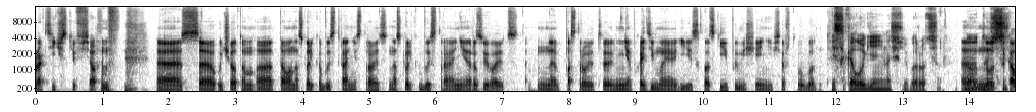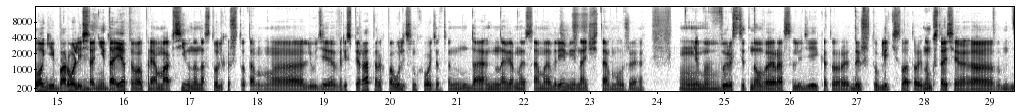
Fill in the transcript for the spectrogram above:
практически все. Э, с учетом э, того, насколько быстро они строятся, насколько быстро они развиваются, там, построят необходимые и складские помещения, и все что угодно. И с экологией они начали бороться. Ну, ну есть... с экологией боролись они до этого прямо активно настолько, что там люди в респираторах по улицам ходят. Ну да, наверное, самое время, иначе там уже вырастет новая раса людей, которые дышат углекислотой. Ну, кстати, э,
